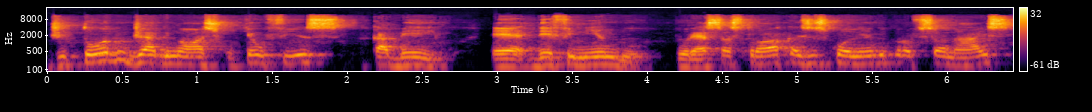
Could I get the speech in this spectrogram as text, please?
de todo o diagnóstico que eu fiz, acabei é, definindo por essas trocas, escolhendo profissionais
